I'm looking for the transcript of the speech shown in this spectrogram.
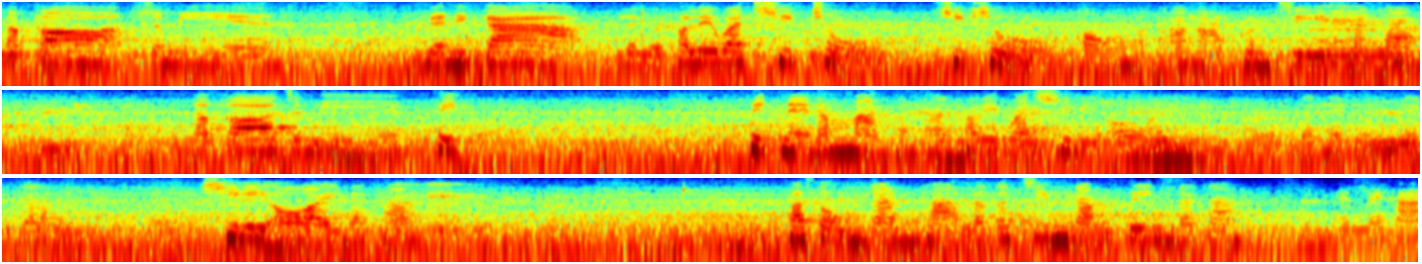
แล้วก็จะมี เวนิก้าหรือเขาเรียกว่าชิกโชชิกโชของอาหารคนจีนนะคะ แล้วก็จะมีพริกพริกในน้ำมันนะคะเขาเรียกว่าชิลีออยล์เดี๋ยวให้ดูใกล้ๆชิลีออยล์นะคะ ผสมกันค่ะ แล้วก็จิ้มดัมปลิ้งนะคะ เห็นไหมคะ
